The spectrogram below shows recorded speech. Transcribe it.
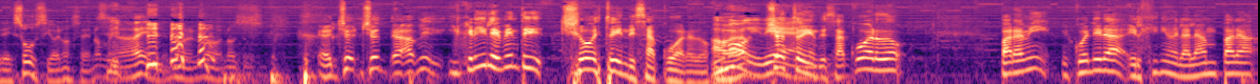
de sucio, no sé, no me da ahí, no, no, no. Eh, yo, yo, a mí, increíblemente, yo estoy en desacuerdo. Muy bien. Yo estoy en desacuerdo. Para mí, ¿cuál era el genio de la lámpara?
